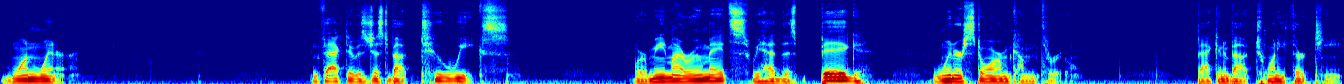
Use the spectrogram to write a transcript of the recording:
One winter. In fact, it was just about 2 weeks where me and my roommates, we had this big winter storm come through back in about 2013.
